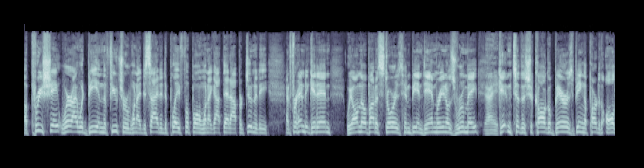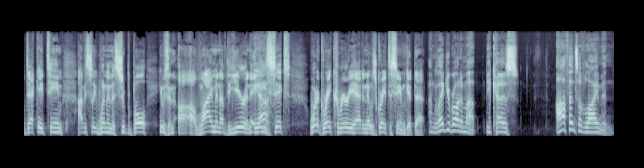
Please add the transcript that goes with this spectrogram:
appreciate where I would be in the future when I decided to play football and when I got that opportunity. And for him to get in, we all know about his stories, him being Dan Marino's roommate, Right. getting to the Chicago Bears, being a part of the all decade team, obviously winning the Super Bowl. He was an, uh, a lineman of the year in 86. What a great career he had, and it was great to see him get that. I'm glad you brought him up because offensive linemen,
